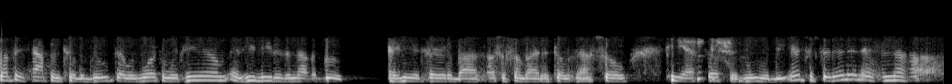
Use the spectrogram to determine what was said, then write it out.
Something happened to the group that was working with him, and he needed another group. And he had heard about us or somebody told us that. So he asked us if we would be interested in it, and uh,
